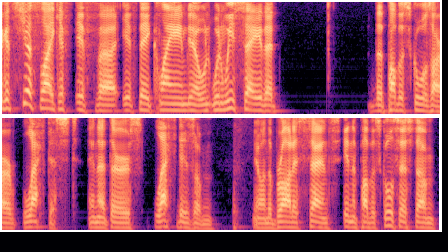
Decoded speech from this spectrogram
like it's just like if if uh, if they claimed, you know, when, when we say that the public schools are leftist and that there's leftism, you know, in the broadest sense in the public school system.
